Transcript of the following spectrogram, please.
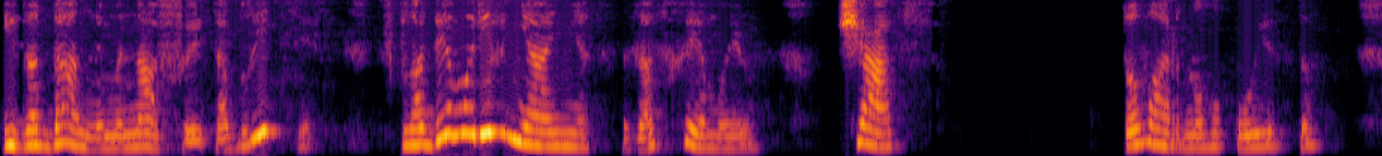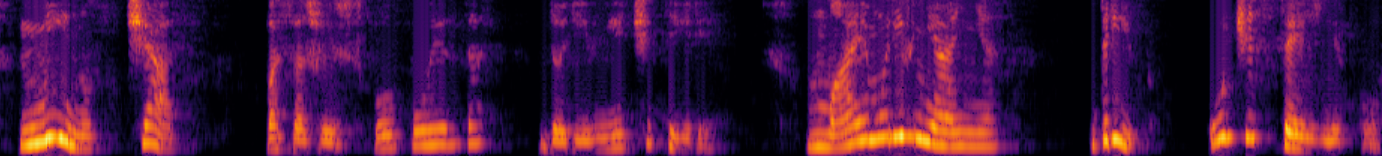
і за даними нашої таблиці складемо рівняння за схемою. Час товарного поїзда мінус час пасажирського поїзда дорівнює 4. Маємо рівняння дріб у чисельнику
